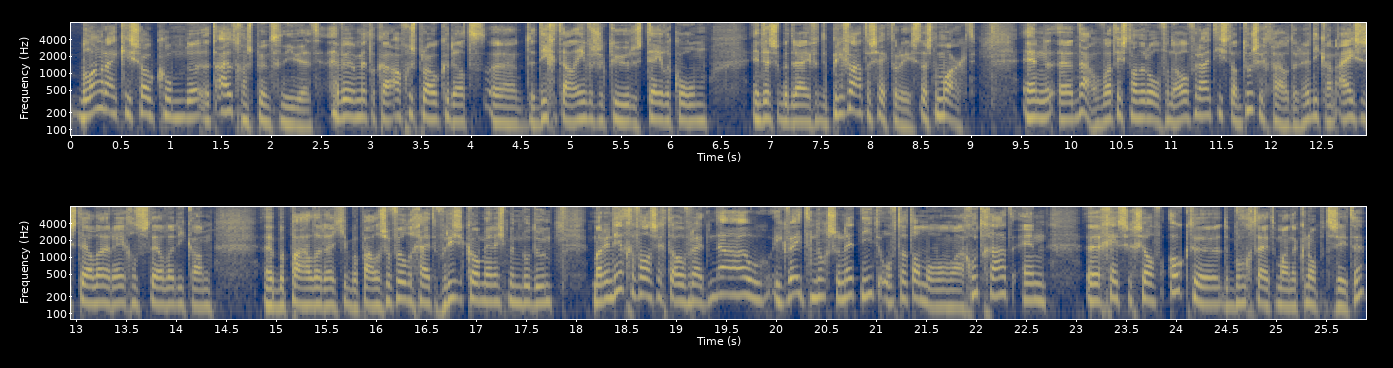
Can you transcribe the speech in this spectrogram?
belangrijk is ook om de, het uitgangspunt van die wet. We hebben met elkaar afgesproken dat de digitale infrastructuur, dus telecom en deze bedrijven, de private sector is. Dat is de markt. En nou, wat is dan de rol van de overheid? Die is dan toezichthouder. Hè? Die kan eisen stellen, regels stellen. Die kan uh, bepalen dat je bepaalde zorgvuldigheid of risicomanagement moet doen. Maar in dit geval zegt de overheid: Nou, ik weet nog zo net niet of dat allemaal maar goed gaat. En geeft zichzelf ook de, de bevoegdheid om aan de knoppen te zitten.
